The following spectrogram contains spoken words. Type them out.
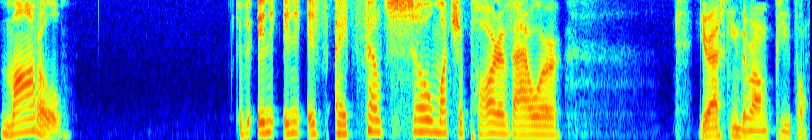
model. If, in, in, if I felt so much a part of our You're asking the wrong people.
